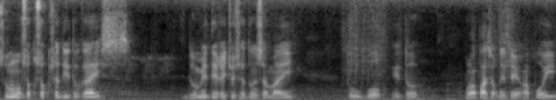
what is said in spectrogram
Sumusok-sok siya dito guys. Dumidiretso siya dun sa may tubo. Ito. Pumapasok dito yung apoy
